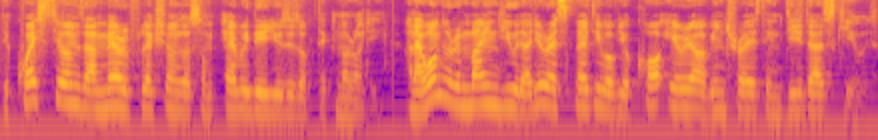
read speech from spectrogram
The questions are mere reflections of some everyday uses of technology. And I want to remind you that, irrespective of your core area of interest in digital skills,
